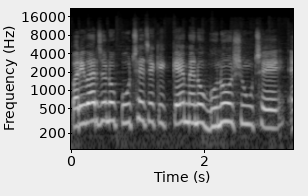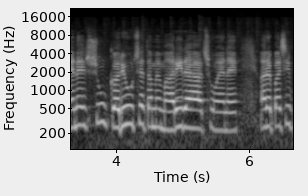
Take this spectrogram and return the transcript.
પરિવારજનો પૂછે છે કે કેમ એનો ગુનો શું છે? એને શું કર્યું છે? તમે મારી રહ્યા છો એને. અને પછી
